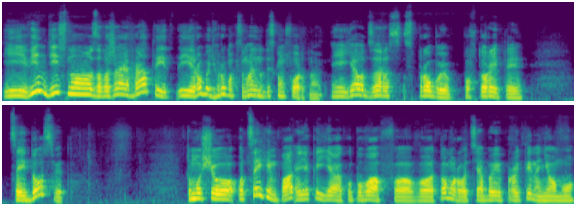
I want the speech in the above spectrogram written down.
І він дійсно заважає грати і- робить гру максимально дискомфортною. І я от зараз спробую повторити цей досвід. Тому що оцей геймпад, який я купував е, в тому році, аби пройти на ньому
